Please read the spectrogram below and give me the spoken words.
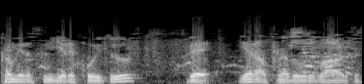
Kamerasını yere koydu ve yer altına doğru bağırdı.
